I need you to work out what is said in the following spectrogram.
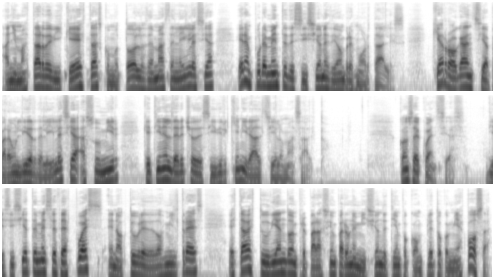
Años más tarde vi que estas, como todos los demás en la iglesia, eran puramente decisiones de hombres mortales. Qué arrogancia para un líder de la iglesia asumir que tiene el derecho de decidir quién irá al cielo más alto. Consecuencias. 17 meses después, en octubre de 2003, estaba estudiando en preparación para una emisión de tiempo completo con mi esposa.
